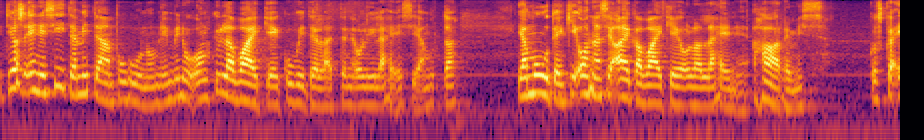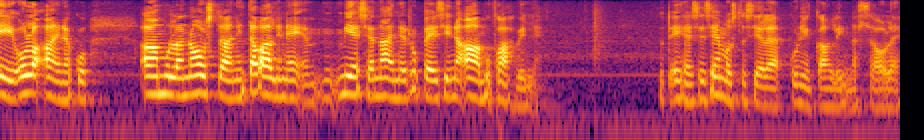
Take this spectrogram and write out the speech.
Et jos ei ne siitä mitään puhunut, niin minun on kyllä vaikea kuvitella, että ne oli läheisiä. Mutta, ja muutenkin onhan se aika vaikea olla läheinen haaremissa. Koska ei olla aina, kun aamulla noustaan, niin tavallinen mies ja nainen rupeaa siinä aamukahville. Mutta eihän se semmoista siellä kuninkaan linnassa ole.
